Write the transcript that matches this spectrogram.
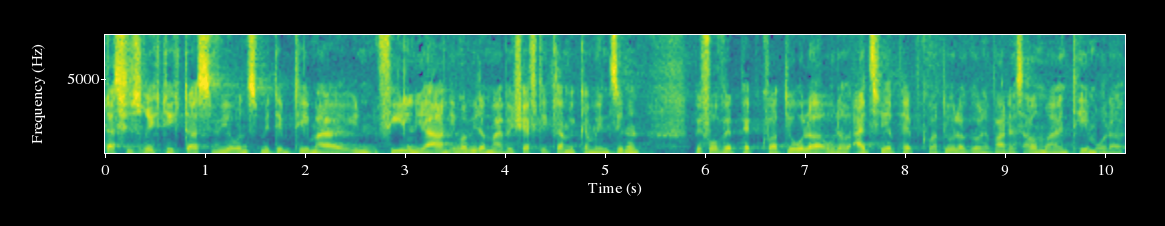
Das ist richtig, dass wir uns mit dem Thema in vielen Jahren immer wieder mal beschäftigt haben. Ich kann mich entsinnen, bevor wir Pep Guardiola oder als wir Pep Guardiola gewonnen war das auch mal ein Thema oder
